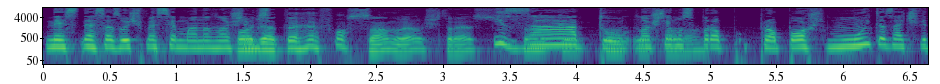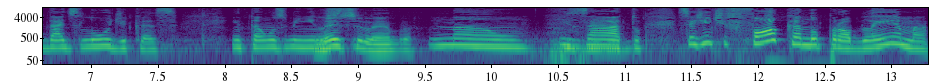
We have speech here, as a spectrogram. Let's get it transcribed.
nesse, nessas últimas semanas nós Pode temos... até reforçar, não é? O estresse. Exato. Tanto, tanto nós temos pro, proposto muitas atividades lúdicas. Então, os meninos... Nem se lembra. Não, exato. se a gente foca no problema,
